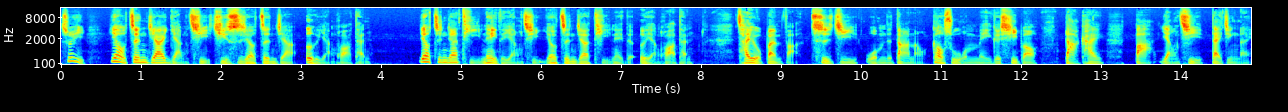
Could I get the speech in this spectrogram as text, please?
所以，要增加氧气，其实要增加二氧化碳。要增加体内的氧气，要增加体内的二氧化碳，才有办法刺激我们的大脑，告诉我们每个细胞打开，把氧气带进来。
